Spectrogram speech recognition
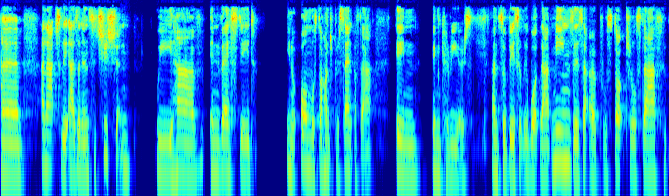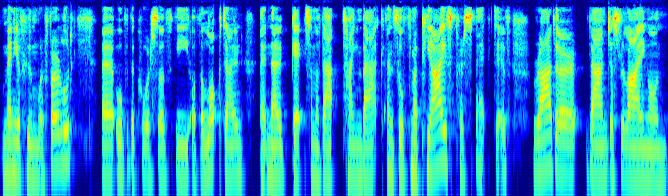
Um, and actually, as an institution, we have invested you know, almost 100% of that in, in careers. And so basically what that means is that our postdoctoral staff, many of whom were furloughed uh, over the course of the, of the lockdown, uh, now get some of that time back. And so from a PI's perspective, rather than just relying on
